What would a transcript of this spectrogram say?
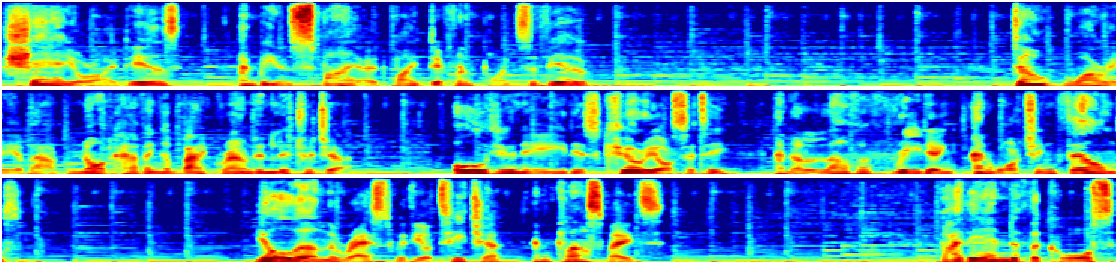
share your ideas and be inspired by different points of view. Don't worry about not having a background in literature. All you need is curiosity and a love of reading and watching films. You'll learn the rest with your teacher and classmates. By the end of the course,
